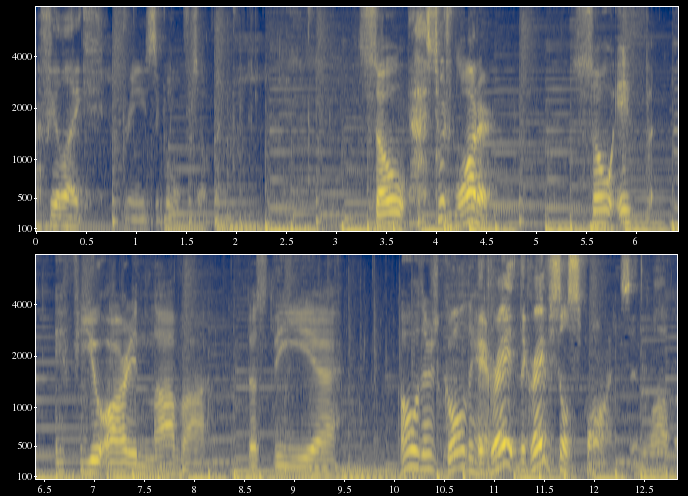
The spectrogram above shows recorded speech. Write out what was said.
I feel like Bree needs the gold for something. So, Ah, it's too much water. so if if you are in lava, does the uh, oh, there's gold here. The grave, the grave still spawns in lava.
